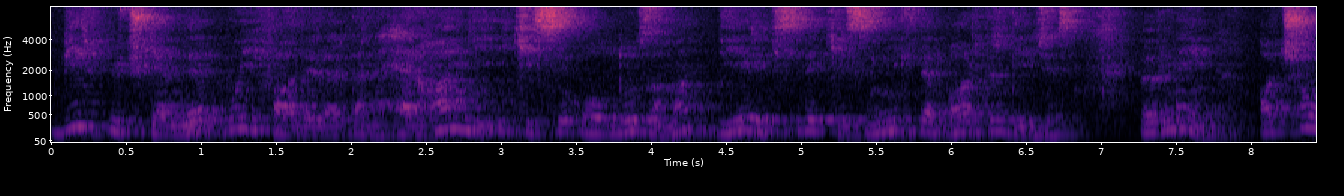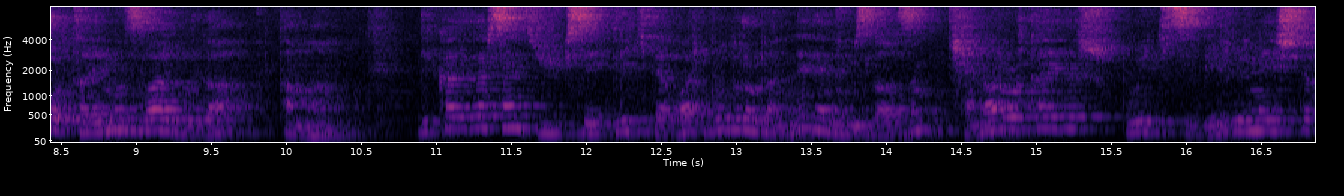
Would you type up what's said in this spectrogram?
Bir üçgende bu ifadelerden herhangi ikisi olduğu zaman diğer ikisi de kesinlikle vardır diyeceğiz. Örneğin açı ortayımız var burada. Tamam. Dikkat ederseniz yükseklik de var. Bu durumda ne dememiz lazım? Kenar ortaydır. Bu ikisi birbirine eşittir.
